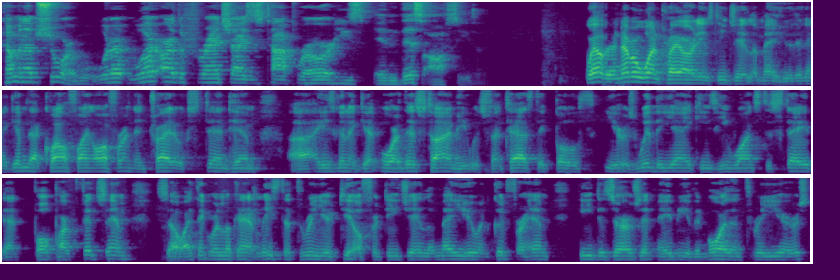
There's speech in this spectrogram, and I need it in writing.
coming up short. What are what are the franchise's top priorities in this offseason? Well, their number one priority is DJ LeMahieu. They're going to give him that qualifying offer and then try to extend him. Uh, he's going to get more this time. He was fantastic both years with the Yankees. He wants to stay. That ballpark fits him. So I think we're looking at at least a three-year deal for DJ LeMahieu, and good for him. He deserves it, maybe even more than three years.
